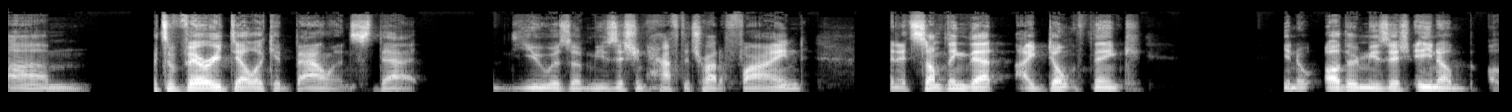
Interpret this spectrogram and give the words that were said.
um it's a very delicate balance that you as a musician have to try to find. And it's something that i don't think you know other musicians you know uh,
